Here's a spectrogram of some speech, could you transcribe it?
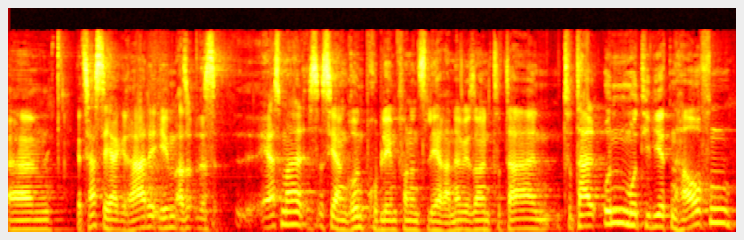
Ähm, jetzt hast du ja gerade eben, also das, erstmal, es ist ja ein Grundproblem von uns Lehrern. Ne? Wir sollen total, total unmotivierten Haufen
